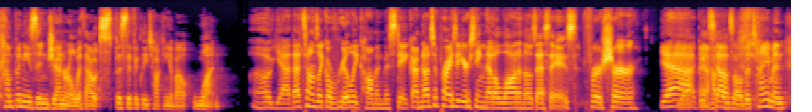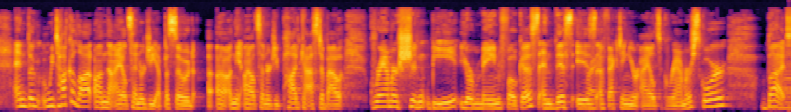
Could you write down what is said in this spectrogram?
companies in general without specifically talking about one. Oh, yeah. That sounds like a really common mistake. I'm not surprised that you're seeing that a lot in those essays for sure. Yeah, good it stuff. happens all the time, and and the, we talk a lot on the IELTS Energy episode uh, on the IELTS Energy podcast about grammar shouldn't be your main focus, and this is Right. affecting your IELTS grammar score. But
